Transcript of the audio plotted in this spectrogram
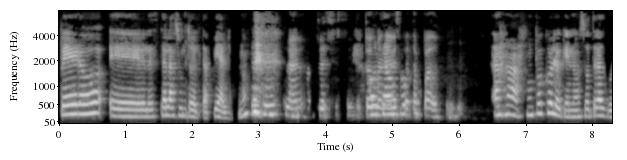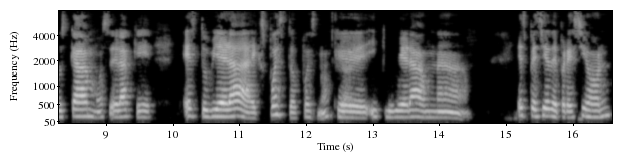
pero eh, está el asunto del tapial, ¿no? claro, Entonces, de todas maneras está tapado. Ajá, un poco lo que nosotras buscábamos era que estuviera expuesto, pues, ¿no? Que, y que hubiera una especie de presión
